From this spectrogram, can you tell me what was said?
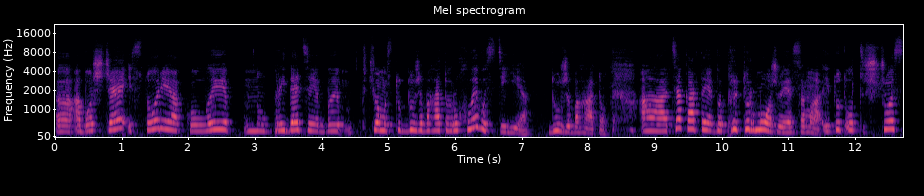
Е, Або ще історія, коли ну, прийдеться якби в чомусь тут дуже багато рухливості є. Дуже багато. А ця карта якби приторможує сама. І тут от щось,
